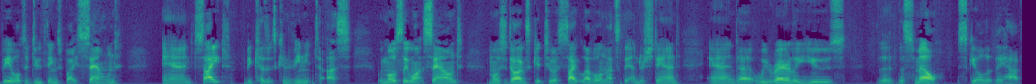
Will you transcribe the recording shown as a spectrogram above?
be able to do things by sound and sight because it's convenient to us. We mostly want sound. Most dogs get to a sight level, and that's what they understand and uh, we rarely use the, the smell skill that they have.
